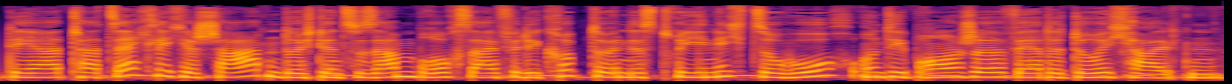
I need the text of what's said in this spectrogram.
Der tatsächliche Schaden durch den Zusammenbruch sei für die Kryptoindustrie nicht so hoch und die Branche werde durchhalten.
